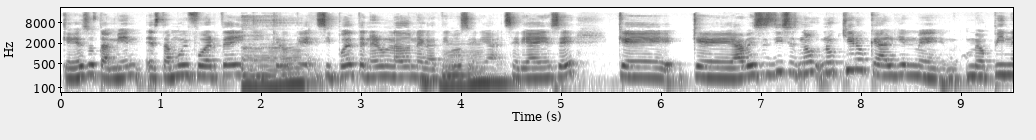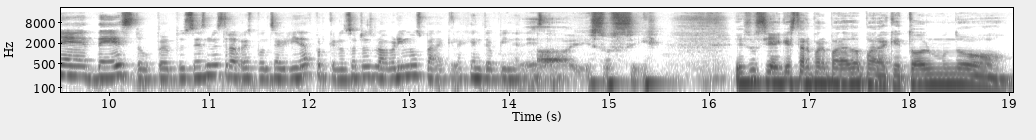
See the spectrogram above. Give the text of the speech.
Que eso también está muy fuerte y creo que si puede tener un lado negativo sería, sería ese, que, que a veces dices, no, no quiero que alguien me, me opine de esto, pero pues es nuestra responsabilidad porque nosotros lo abrimos para que la gente opine de esto. Ay, eso sí. Eso sí, hay que estar preparado para que todo el mundo.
